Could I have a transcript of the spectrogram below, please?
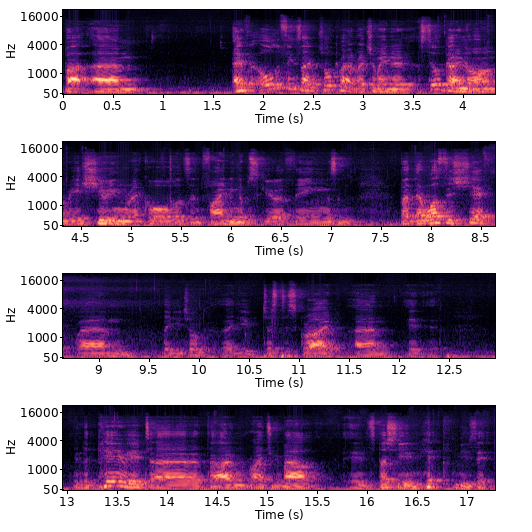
But um, every, all the things I talk about in Retromania are still going on reissuing records and finding obscure things. And but there was this shift um, that you talk that you just described um, in, in the period uh, that I'm writing about, in, especially in hip music,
